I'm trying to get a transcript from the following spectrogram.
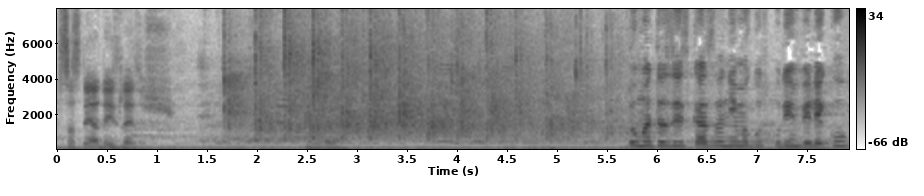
с нея да излезеш. Благодаря. Думата за изказване има господин Великов.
